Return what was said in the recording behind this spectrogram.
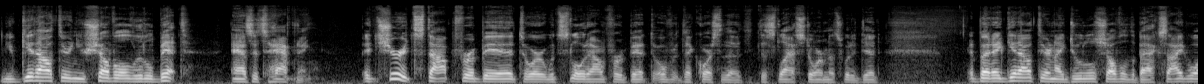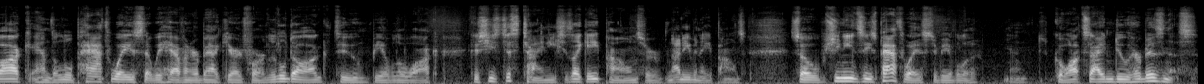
You get out there and you shovel a little bit as it's happening. It, sure, it stopped for a bit, or it would slow down for a bit over the course of the, this last storm. That's what it did. But I get out there and I do little shovel the back sidewalk and the little pathways that we have in our backyard for our little dog to be able to walk because she's just tiny. She's like eight pounds or not even eight pounds. So she needs these pathways to be able to you know, go outside and do her business.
